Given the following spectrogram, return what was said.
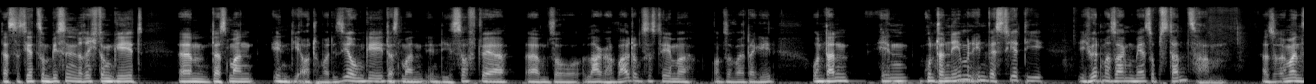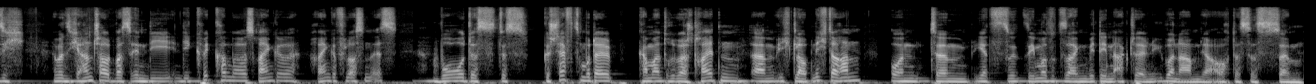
dass es jetzt so ein bisschen in Richtung geht, ähm, dass man in die Automatisierung geht, dass man in die Software, ähm, so Lagerverwaltungssysteme und so weiter geht. Und dann in Unternehmen investiert, die, ich würde mal sagen, mehr Substanz haben. Also wenn man sich, wenn man sich anschaut, was in die, in die Quick Commerce reinge, reingeflossen ist, wo das, das Geschäftsmodell kann man drüber streiten. Ähm, ich glaube nicht daran. Und ähm, jetzt sehen wir sozusagen mit den aktuellen Übernahmen ja auch, dass das ähm,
